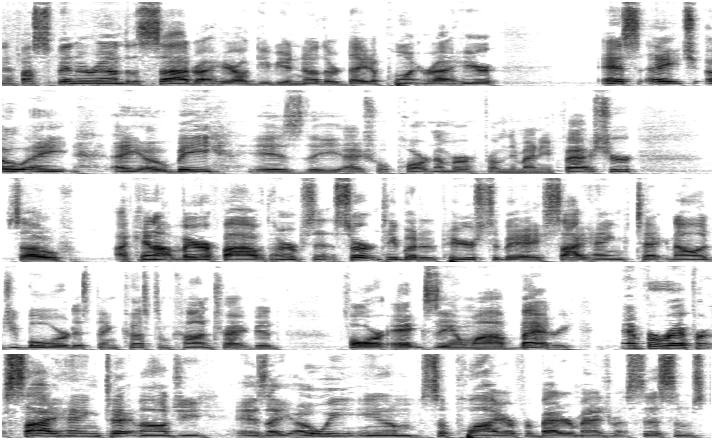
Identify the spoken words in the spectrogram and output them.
And if I spin it around to the side right here, I'll give you another data point right here. SH08AOB is the actual part number from the manufacturer. So I cannot verify with 100% certainty, but it appears to be a SiHang technology board that's been custom contracted for XZNY battery. And for reference, SiHang Technology is a OEM supplier for battery management systems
